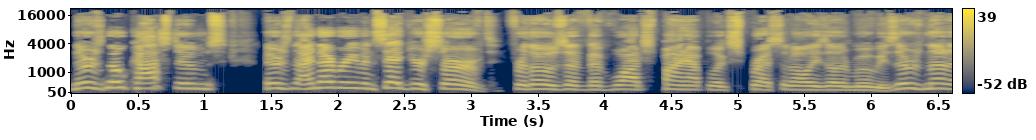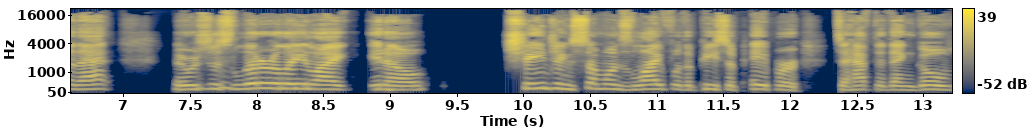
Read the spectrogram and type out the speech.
There's no costumes. There's I never even said you're served for those that have watched Pineapple Express and all these other movies. There was none of that. There was just literally like, you know, changing someone's life with a piece of paper to have to then go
